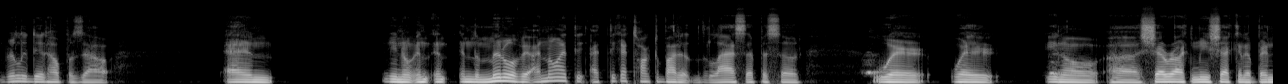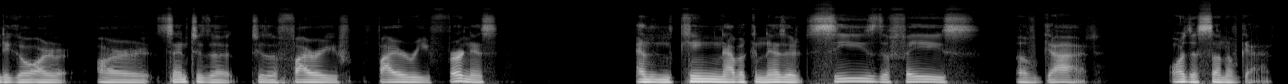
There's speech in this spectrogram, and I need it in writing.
really did help us out, and you know, in, in in the middle of it, I know I think I think I talked about it the last episode, where where you know, uh, Shadrach, Meshach, and Abednego are are sent to the to the fiery fiery furnace. And King Nebuchadnezzar sees the face of God or the Son of God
